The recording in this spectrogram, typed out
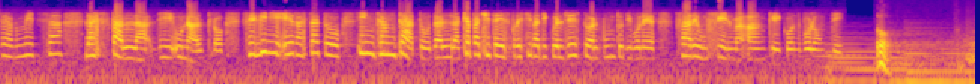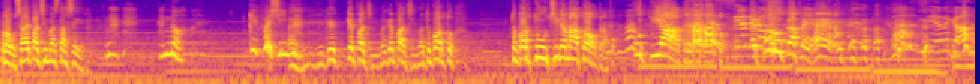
fermezza la spalla di un altro. Fellini era stato incantato dalla capacità espressiva di quel gesto al punto di voler fare un film anche con Volonté. Ro, Ro, sai facciamo stasera? No, che facevi? Eh, che, che facciamo, che facciamo? Ti porto, ti porto un cinematografo, un teatro, ti porto, sì, e pure un caffè, eh! Ah, sì, una cosa.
